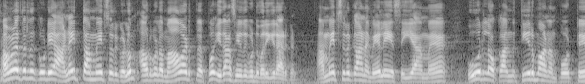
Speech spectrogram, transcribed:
தமிழகத்தில் இருக்கக்கூடிய அனைத்து அமைச்சர்களும் அவர்களோட மாவட்டத்தில் போய் இதான் செய்து கொண்டு வருகிறார்கள். அமைச்சருக்கான வேலையை செய்யாமல் ஊரில் உட்கார்ந்து தீர்மானம் போட்டு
